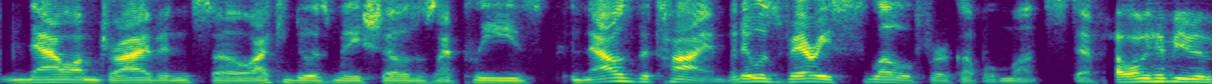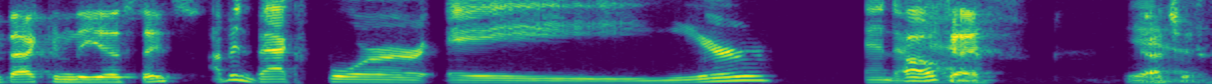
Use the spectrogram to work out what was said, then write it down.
Now I'm driving, so I can do as many shows as I please. Now's the time, but it was very slow for a couple months, definitely. How long have you been back in the uh, states? I've been back for a year and a Oh, half. okay. Yeah. Gotcha.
